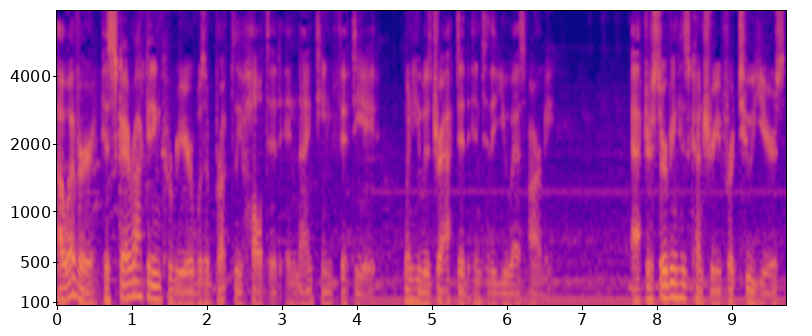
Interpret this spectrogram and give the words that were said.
However, his skyrocketing career was abruptly halted in 1958 when he was drafted into the U.S. Army. After serving his country for two years,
